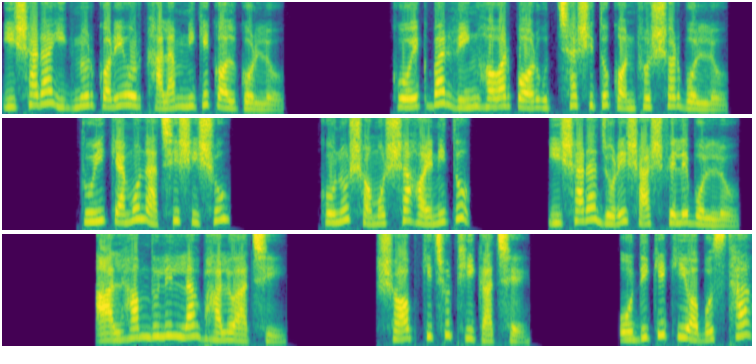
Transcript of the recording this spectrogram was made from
ইশারা ইগনোর করে ওর খালামনিকে কল করল। কয়েকবার রিং হওয়ার পর উচ্ছ্বাসিত কণ্ঠস্বর বলল, তুই কেমন আছিস শিশু কোনো সমস্যা হয়নি তো? ইশারা জোরে শ্বাস ফেলে বলল, আলহামদুলিল্লাহ ভালো আছি। সব কিছু ঠিক আছে। ওদিকে কি অবস্থা?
